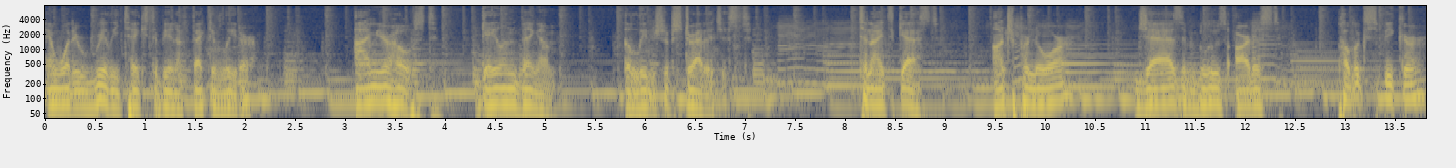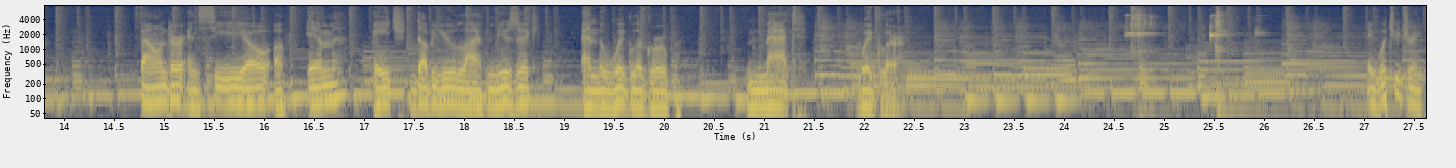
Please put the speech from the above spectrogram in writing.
and what it really takes to be an effective leader. I'm your host, Galen Bingham, the leadership strategist. Tonight's guest, entrepreneur, jazz and blues artist, public speaker, founder and CEO of MHW Live Music and the Wigler Group, Matt Wigler. Hey, what you drink?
